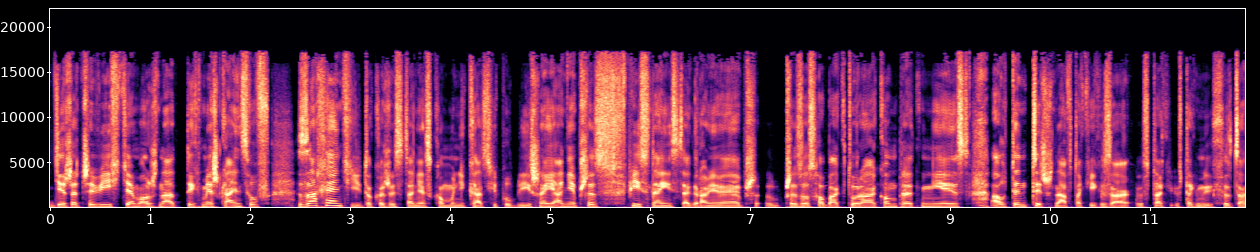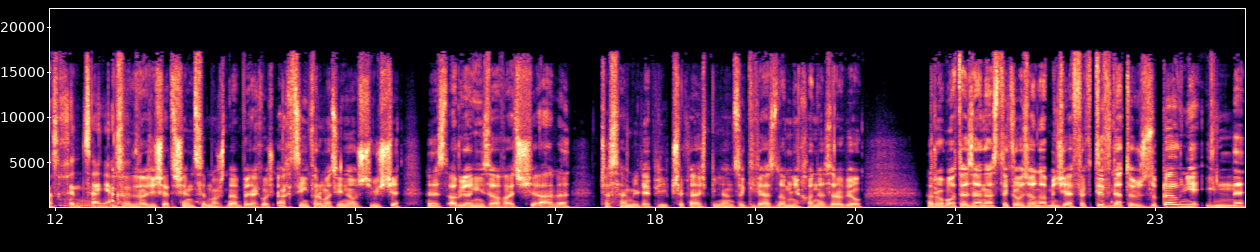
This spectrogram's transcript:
gdzie rzeczywiście można tych mieszkańców zachęcić do korzystania z komunikacji publicznej, a nie przez wpis na Instagramie, prze- przez osoba, która kompletnie nie jest autentyczna w takich, za, w, tak, w takich zachęceniach. Za 20 tysięcy można by jakąś akcję informacyjną rzeczywiście e, zorganizować, ale czasami lepiej przekazać pieniądze gwiazdom, niech one zrobią robotę za nas, tylko że ona będzie efektywna, to już zupełnie inne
